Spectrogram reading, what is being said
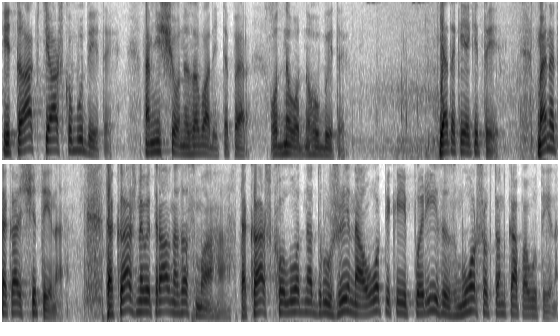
і так тяжко будити. Нам ніщо не завадить тепер одне одного бити. Я такий, як і ти. В мене така ж щетина, така ж невитравна засмага, така ж холодна дружина, опіки і порізи, зморшок тонка павутина.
